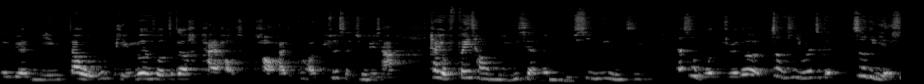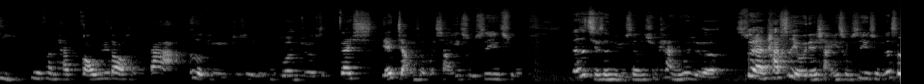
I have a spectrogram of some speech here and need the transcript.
的原因，但我不评论说这个拍好好还是不好，的确神奇女侠她有非常明显的女性印记。但是我觉得，正是因为这个，这个也是一部分他遭遇到很大恶评，就是很多人觉得是在在讲什么想一出是一出。但是其实女生去看，你会觉得，虽然他是有点想一出是一出，但是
